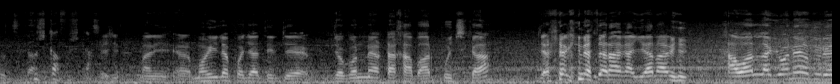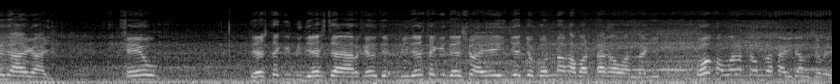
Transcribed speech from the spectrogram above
ফুচকা। ফুচকা মানে মহিলা প্রজাতির যে জঘন্য একটা খাবার ফুচকা যেটা কিনা তারা খাইয়া নারী খাওয়ার লাগে অনেক দূরে যায় গাই। কেউ দেশ থেকে বিদেশ যায় আর কেউ বিদেশ থেকে দেশ হয় এই যে জঘন্য খাবারটা খাওয়ার লাগি ও খাবারটা আমরা খাইতাম সবাই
